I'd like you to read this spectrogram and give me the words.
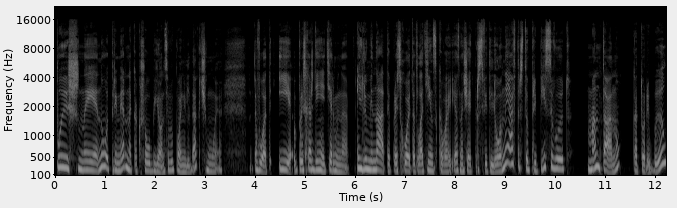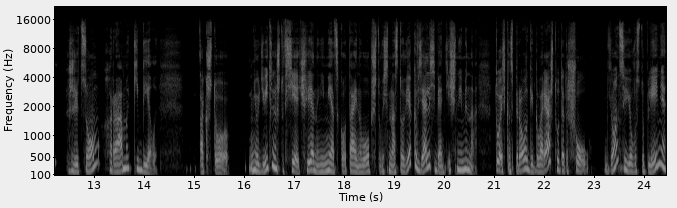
пышные, ну вот примерно как шоу Бьонса, вы поняли, да, к чему я? Вот. И происхождение термина «иллюминаты» происходит от латинского и означает «просветленный». Авторство приписывают Монтану, который был жрецом храма Кибелы. Так что неудивительно, что все члены немецкого тайного общества XVIII века взяли себе античные имена. То есть конспирологи говорят, что вот это шоу Бьонсе, ее выступление,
